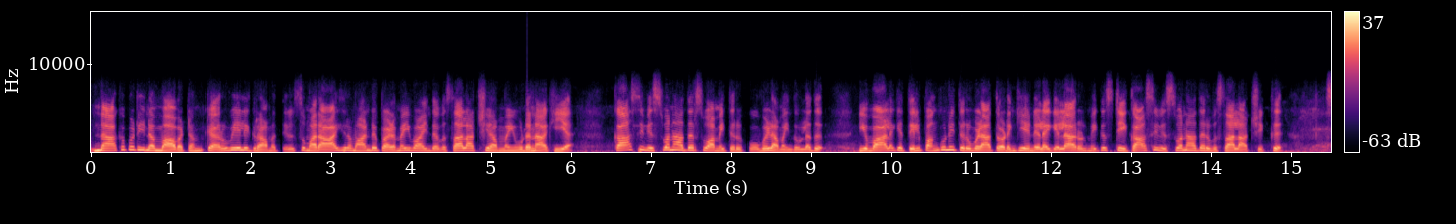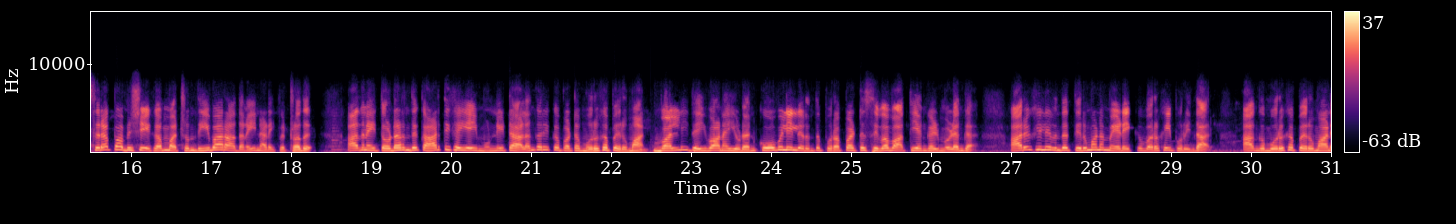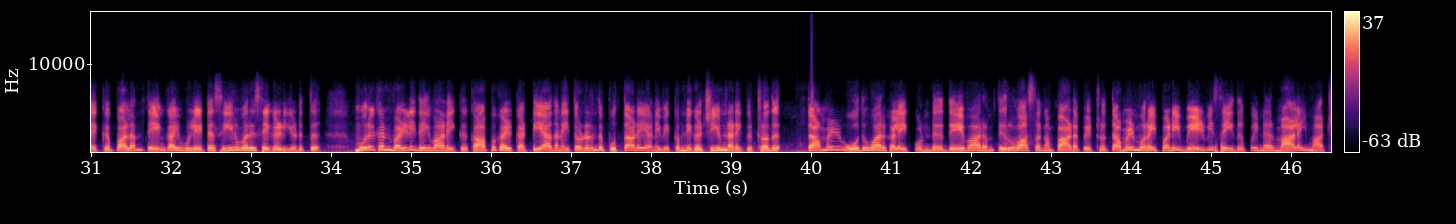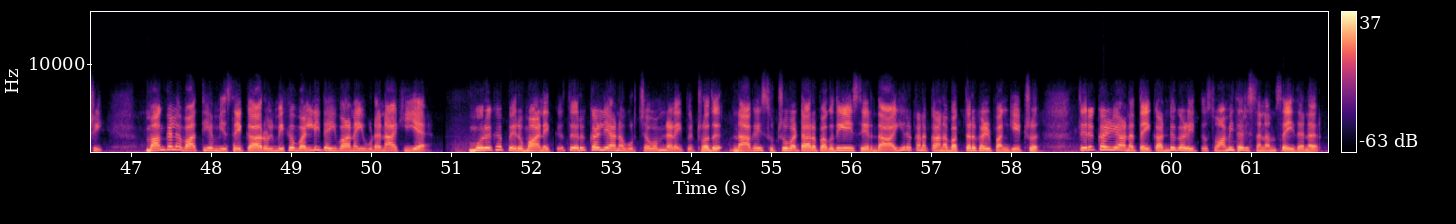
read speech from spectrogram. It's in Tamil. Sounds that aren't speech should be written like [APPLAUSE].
நாகப்பட்டினம் மாவட்டம் கருவேலி கிராமத்தில் சுமார் ஆயிரம் ஆண்டு பழமை வாய்ந்த விசாலாட்சி அம்மையுடன் ஆகிய காசி விஸ்வநாதர் சுவாமி திருக்கோவில் அமைந்துள்ளது. இவ்வாலயத்தில் பங்குனி திருவிழா தொடங்கிய நிலையில் அருள்மிகு ஸ்ரீ காசி விஸ்வநாதர் விசாலாட்சிக்கு சிறப்பு அபிஷேகம் மற்றும் தீபாராதனை நடைபெற்றது. அதனைத் தொடர்ந்து கார்த்திகையை முன்னிட்டு அலங்கரிக்கப்பட்ட முருகப்பெருமான் வள்ளி தெய்வானையுடன் கோவிலிலிருந்து புறப்பட்டு சிவ வாத்தியங்கள் முழங்க அருகிலிருந்த திருமண மேடைக்கு வருகை புரிந்தார். அங்கு முருகப்பெருமானுக்கு பழம் தேங்காய் உள்ளிட்ட சீர்வரிசைகள் எடுத்து முருகன் வள்ளி தெய்வானைக்கு காப்புகள் கட்டி அதனைத் தொடர்ந்து புத்தாடை அணிவிக்கும் நிகழ்ச்சியும் நடைபெற்றது. தமிழ் ஓதுவார்களை கொண்டு தேவாரம் திருவாசகம் பாடப்பெற்று தமிழ் முறைப்படி வேள்வி செய்து பின்னர் மாலை மாற்றி மங்கள வாத்தியம் இசைக்க அருள்மிகு வள்ளி தெய்வானை உடனாகிய முருகப்பெருமானுக்கு திருக்கல்யாண உற்சவம் நடைபெற்றது. நாகை சுற்றுவட்டார பகுதியைச் சேர்ந்த ஆயிரக்கணக்கான பக்தர்கள் பங்கேற்று திருக்கல்யாணத்தை கண்டுகளித்து சுவாமி தரிசனம் செய்தனர்.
